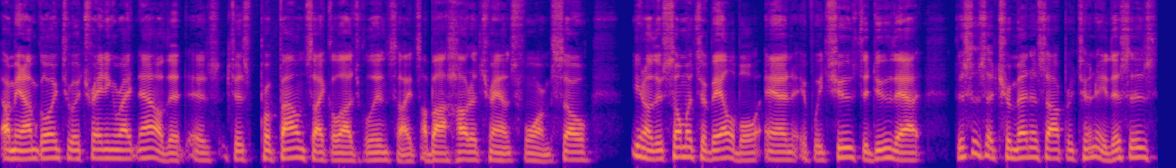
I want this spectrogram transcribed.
I mean, I'm going through a training right now that is just profound psychological insights about how to transform. So, you know, there's so much available. And if we choose to do that, this is a tremendous opportunity. This is,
